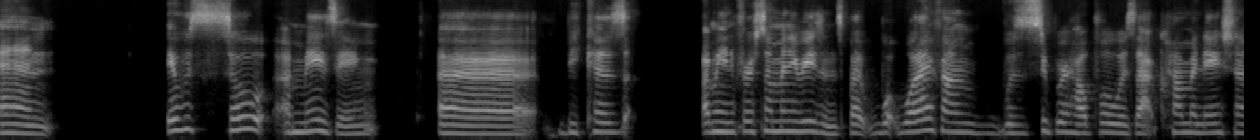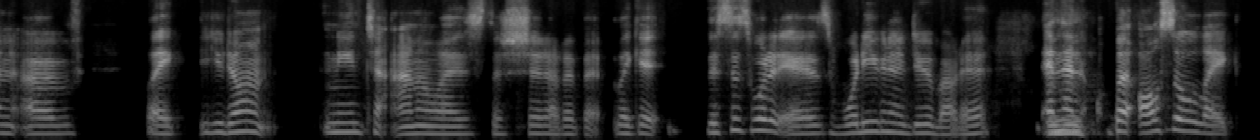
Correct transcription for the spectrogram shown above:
and it was so amazing uh because i mean for so many reasons but what, what i found was super helpful was that combination of like you don't need to analyze the shit out of it like it this is what it is what are you going to do about it and then but also like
